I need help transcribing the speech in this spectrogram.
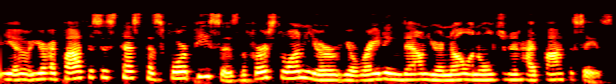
your, your hypothesis test has four pieces. The first one, you're, you're writing down your null and alternate hypotheses.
